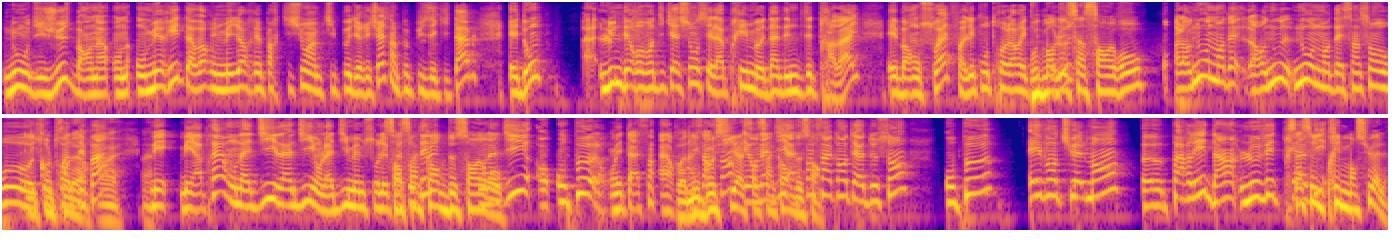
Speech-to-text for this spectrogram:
Nous, on dit juste, bah, on, a, on, on mérite d'avoir une meilleure répartition un petit peu des richesses, un peu plus équitable, et donc. Bah, L'une des revendications, c'est la prime d'indemnité de travail. Et ben, on souhaite, enfin, les contrôleurs et Vous demandez contrôleuses- 500 euros alors nous on demandait, alors nous, nous on demandait 500 euros Les sur le point de départ, ouais, ouais. mais mais après on a dit lundi, on l'a dit même sur les plateaux télé, 150, 200 on a euros. dit on, on peut, alors on était à, alors, On à négocier 500, à et on a dit 150, à 200. 150 et à 200, on peut éventuellement euh, parler d'un levé de Ça, c'est préavis. une prime mensuelle.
